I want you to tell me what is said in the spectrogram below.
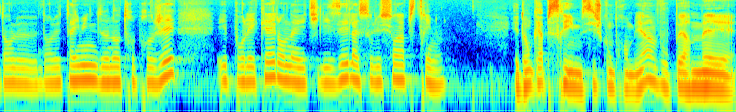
dans, le, dans le timing de notre projet, et pour lesquels on a utilisé la solution Upstream. Et donc Upstream, si je comprends bien, vous permet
